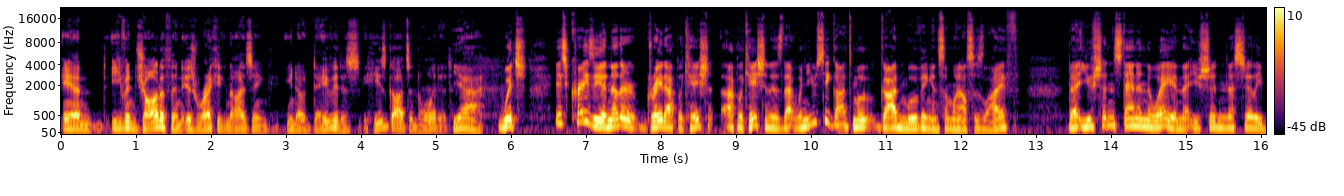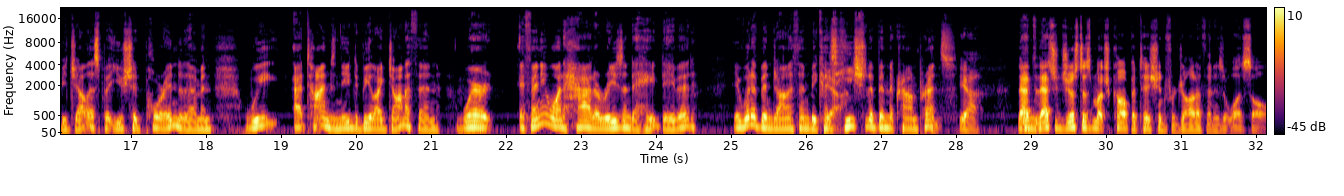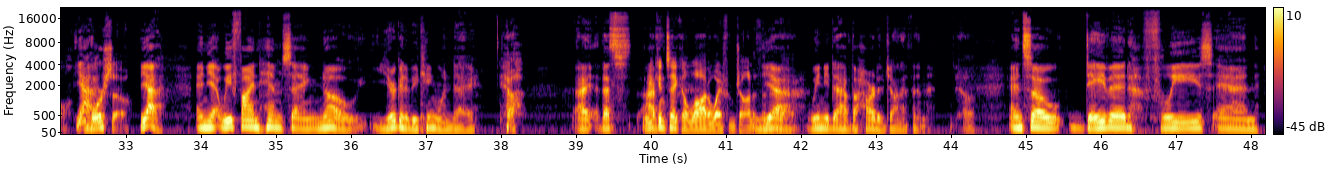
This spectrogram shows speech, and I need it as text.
and even Jonathan is recognizing, you know, David is he's God's anointed. yeah, which is crazy. Another great application application is that when you see God's mo- God moving in someone else's life, that you shouldn't stand in the way and that you shouldn't necessarily be jealous, but you should pour into them. And we at times need to be like Jonathan, where if anyone had a reason to hate David, it would have been Jonathan because Yeah. he should have been the crown prince. Yeah. That that's just as much competition for Jonathan as it was Saul. Yeah. More so. Yeah. And yet we find him saying, "No, you're going to be king one day." Yeah. I that's We I've- can take a lot away from Jonathan. yeah, we need to have the heart of Jonathan. Yeah. And so David flees, and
